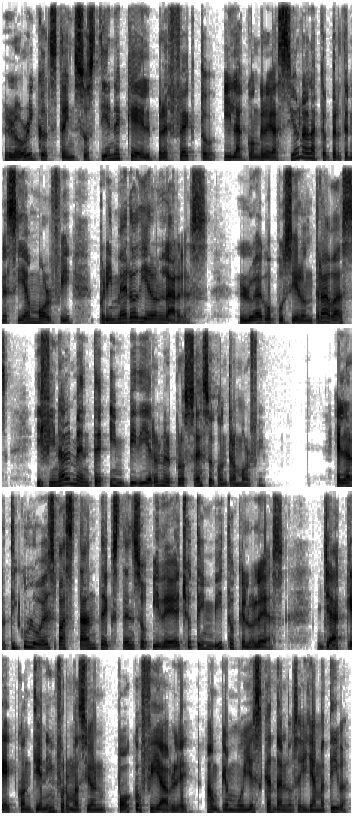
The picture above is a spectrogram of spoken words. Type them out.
Lori Goodstein sostiene que el prefecto y la congregación a la que pertenecía Murphy primero dieron largas, luego pusieron trabas y finalmente impidieron el proceso contra Murphy. El artículo es bastante extenso y de hecho te invito a que lo leas, ya que contiene información poco fiable, aunque muy escandalosa y llamativa,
